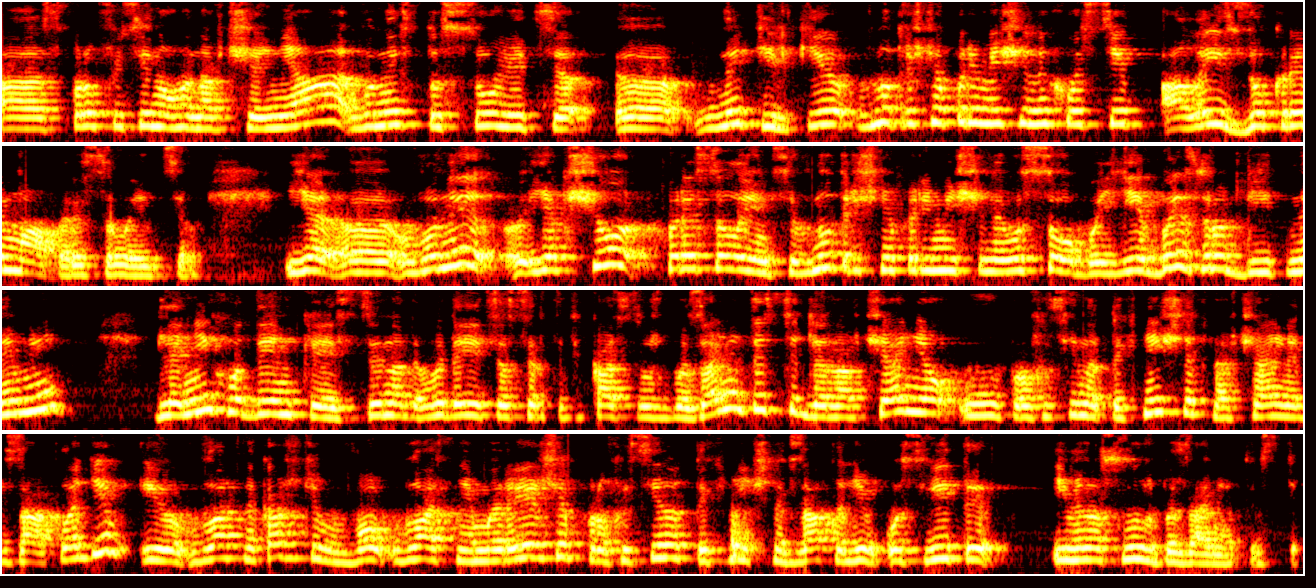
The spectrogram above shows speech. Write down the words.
е, з професійного навчання вони стосуються е, не тільки внутрішньопереміщених осіб, але й зокрема переселенців. Є, е, Вони, якщо переселенці, внутрішньопереміщені особи є безробітними, для них один кейс це видається сертифікат служби зайнятості для навчання у професійно-технічних навчальних закладів і, власне кажучи, в власній мережі професійно-технічних закладів освіти іменно служби зайнятості.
